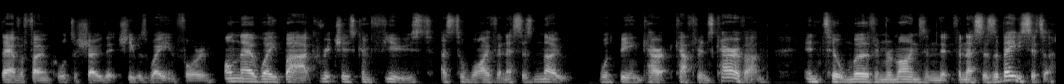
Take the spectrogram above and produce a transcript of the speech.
They have a phone call to show that she was waiting for him. On their way back, Rich is confused as to why Vanessa's note would be in Car- Catherine's caravan until Mervyn reminds him that Vanessa's a babysitter.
